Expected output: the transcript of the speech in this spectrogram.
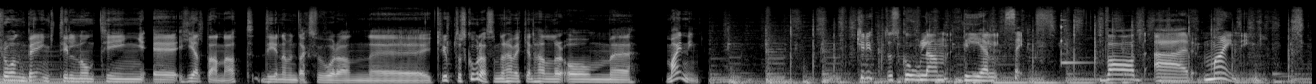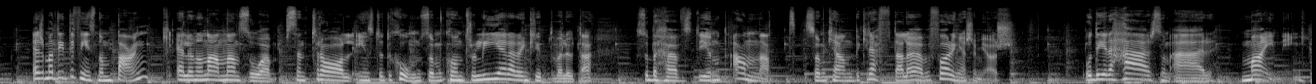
Från bänk till någonting eh, helt annat. Det är nämligen dags för vår eh, kryptoskola som den här veckan handlar om eh, mining. Kryptoskolan del 6. Vad är mining? Eftersom att det inte finns någon bank eller någon annan så central institution som kontrollerar en kryptovaluta så behövs det ju något annat som kan bekräfta alla överföringar som görs. Och det är det här som är mining.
